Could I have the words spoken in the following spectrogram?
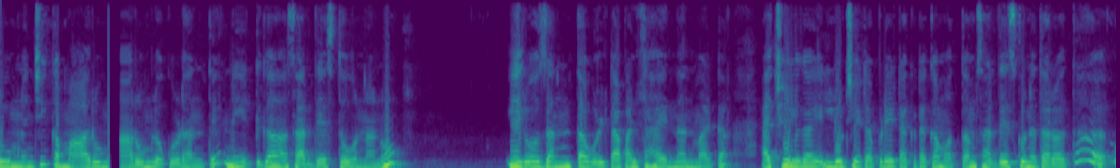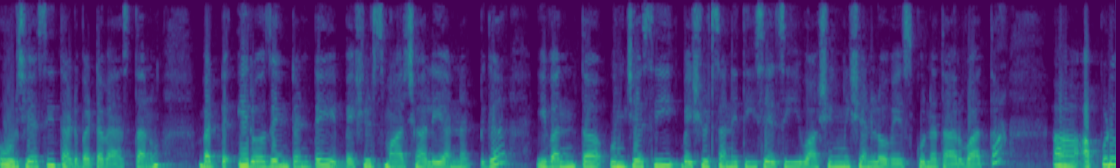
రూమ్ నుంచి ఇంకా మా రూమ్ ఆ రూమ్లో కూడా అంతే నీట్గా సర్దేస్తూ ఉన్నాను. ఈ రోజంతా ఉల్టా పల్టా అయిందనమాట యాక్చువల్గా ఇల్లుడ్చేటప్పుడే టకటక మొత్తం సర్దేసుకున్న తర్వాత ఊడ్చేసి తడిబట్ట వేస్తాను. బట్ ఈరోజు ఏంటంటే బెడ్షీట్స్ మార్చాలి అన్నట్టుగా ఇవంతా ఉంచేసి బెడ్షీట్స్ అన్నీ తీసేసి వాషింగ్ మిషన్లో వేసుకున్న తర్వాత అప్పుడు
